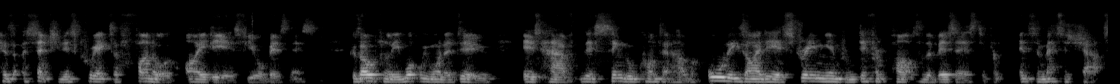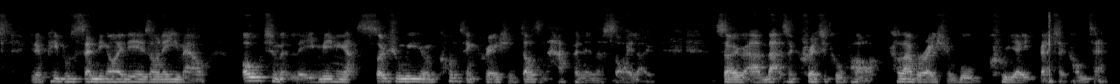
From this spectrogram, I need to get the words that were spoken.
because essentially this creates a funnel of ideas for your business. Because ultimately, what we want to do is have this single content hub of all these ideas streaming in from different parts of the business, different instant message chats, you know, people sending ideas on email. Ultimately, meaning that social media and content creation doesn't happen in a silo. So um, that's a critical part. Collaboration will create better content.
